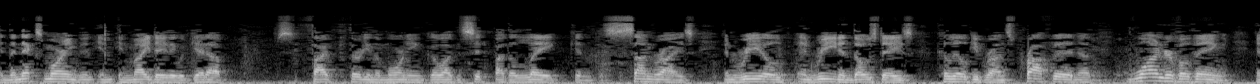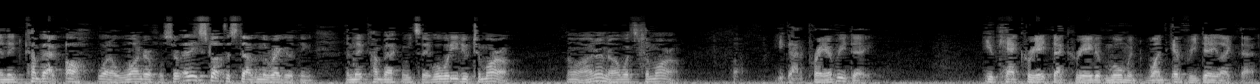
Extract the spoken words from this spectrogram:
And the next morning, in, in, in my day, they would get up five thirty in the morning, go out and sit by the lake and the sunrise, and read and read in those days Khalil Gibran's Prophet, and a wonderful thing. And they'd come back, oh, what a wonderful service. And they still have to stuff in the regular thing. And they'd come back and we'd say, well, what do you do tomorrow? Oh, I don't know. What's tomorrow? Well, you got to pray every day. You can't create that creative moment one every day like that.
